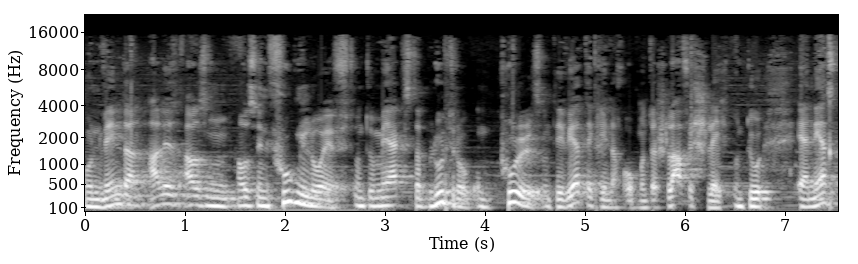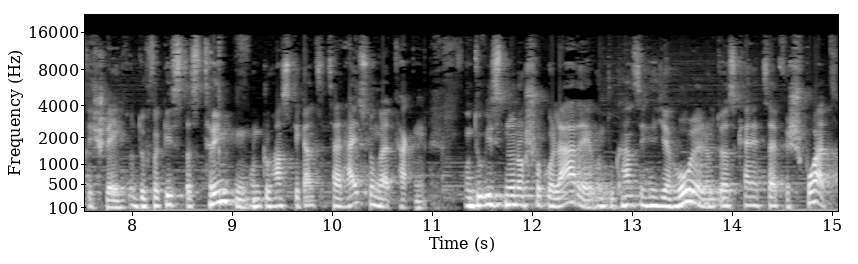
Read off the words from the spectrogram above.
Und wenn dann alles aus den, aus den Fugen läuft und du merkst, der Blutdruck und Puls und die Werte gehen nach oben und der Schlaf ist schlecht und du ernährst dich schlecht und du vergisst das Trinken und du hast die ganze Zeit Heißhungerattacken und du isst nur noch Schokolade und du kannst dich nicht erholen und du hast keine Zeit für Sport,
